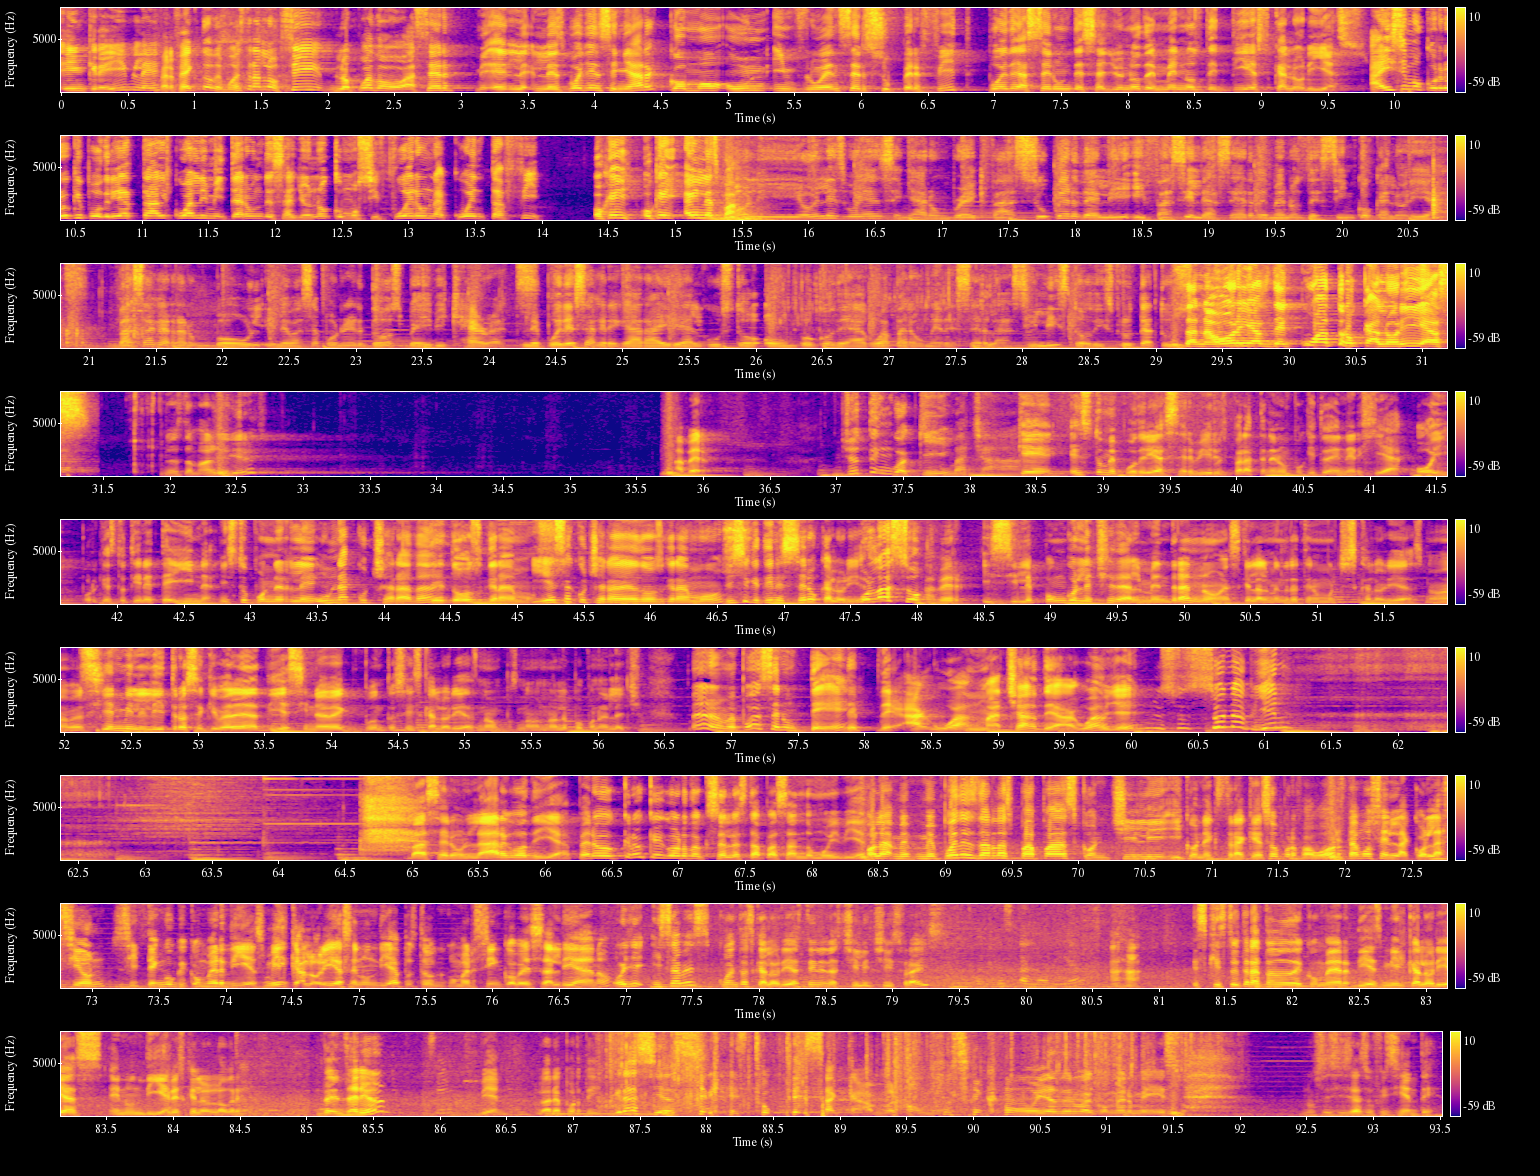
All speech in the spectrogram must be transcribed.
Increíble. Perfecto, demuéstralo. Sí, lo puedo hacer. Eh, les voy a enseñar cómo un influencer super fit puede hacer un desayuno de menos de 10 calorías. Ahí se me ocurrió que podría tal cual imitar un desayuno como si fuera una cuenta fit. Ok, ok, ahí les va. Oli, hoy les voy a enseñar un breakfast super deli y fácil de hacer de menos de 5 calorías. Vas a agarrar un bowl y le vas a poner dos baby carrots. Le puedes agregar aire al gusto o un poco de agua para humedecerlas. Y listo, disfruta tus zanahorias de 4 calorías. No está mal, ¿eh? ¿quieres? A ver, yo tengo aquí que esto me podría servir pues, para tener un poquito de energía hoy, porque esto tiene teína. Necesito ponerle una cucharada de 2 gramos. Y esa cucharada de 2 gramos dice que tiene cero calorías. ¡Polazo! A ver, ¿y si le pongo leche de almendra? No, es que la almendra tiene muchas calorías, ¿no? A ver, 100 mililitros equivale a 19.6 calorías. No, pues no, no le puedo poner leche. Bueno, ¿me puedo hacer un té de, de agua? ¿Un matcha de agua? Oye, eso suena bien. Va a ser un largo día, pero creo que Gordok se lo está pasando muy bien. Hola, ¿me, puedes dar las papas con chili y con extra queso, por favor? Estamos en la colación. Si tengo que comer 10.000 calorías en un día, pues tengo que comer 5 veces al día, ¿no? Oye, ¿y sabes cuántas calorías tienen las chili cheese fries? ¿Cuántas calorías? Ajá. Es que estoy tratando de comer 10.000 calorías en un día. ¿Crees que lo logre? ¿En serio? Sí. Bien, lo haré por ti. Gracias. Esto pesa cabrón. No sé cómo voy a hacer para comerme eso. No sé si sea suficiente.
